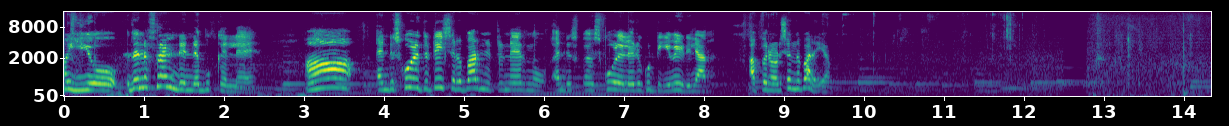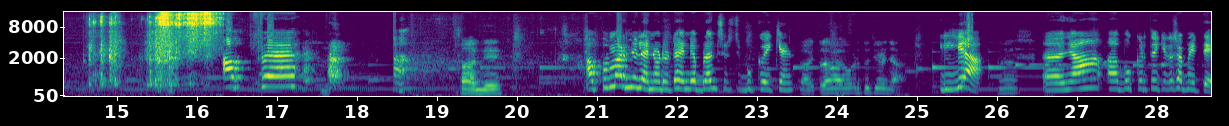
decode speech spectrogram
അയ്യോ ഇതെന്റെ ഫ്രണ്ടിന്റെ ബുക്കല്ലേ? ആ എന്റെ സ്കൂളിലത്തെ ടീച്ചർ പറഞ്ഞിട്ടുണ്ടായിരുന്നു എന്റെ സ്കൂളിലെ ഒരു കുട്ടിക്ക് വീടില്ലാന്ന്. അപ്പനോട് ചെന്ന് പറയാം. അപ്പേ. പറഞ്ഞില്ല എന്നോട് ടൈം ടേബിൾ അനുസരിച്ച് ബുക്ക് വയ്ക്കാൻ? ഇത്ര എടുത്ത് വെച്ച് കഴിഞ്ഞാ? ഇല്ല. ഞാൻ ബുക്ക് എടുത്തേക്കുന്ന സമയത്തെ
